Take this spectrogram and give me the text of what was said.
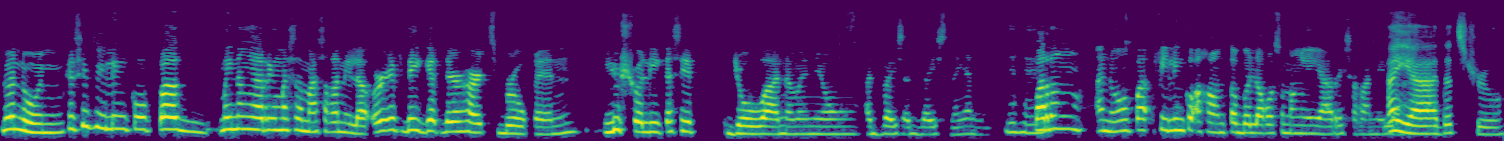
Ganun. Kasi feeling ko, pag may nangyaring masama sa kanila, or if they get their hearts broken, usually, kasi jowa naman yung advice-advice na yan. eh. Mhm. Parang, ano, pa, feeling ko accountable ako sa mangyayari sa kanila. Ah, yeah, that's true.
